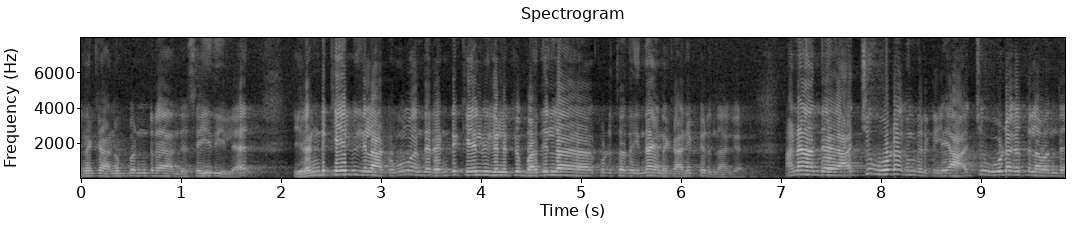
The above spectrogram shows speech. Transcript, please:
எனக்கு அனுப்புன்ற அந்த செய்தியில் இரண்டு கேள்விகளாகவும் அந்த ரெண்டு கேள்விகளுக்கு பதில கொடுத்ததை தான் எனக்கு அனுப்பியிருந்தாங்க. ஆனால் அந்த அச்சு ஊடகம் இருக்கு இல்லையா? அச்சு ஊடகத்தில் வந்த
